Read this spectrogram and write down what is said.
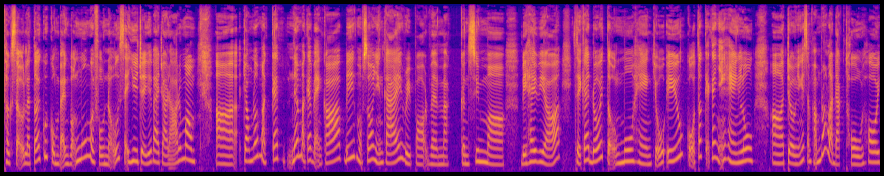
thực sự là tới cuối cùng bạn vẫn muốn người phụ nữ sẽ duy trì cái vai trò đó đúng không? Uh, trong lúc mà cái nếu mà các bạn có biết một số những cái report về mặt consumer behavior thì cái đối tượng mua hàng chủ yếu của tất cả các nhãn hàng luôn. Uh, trừ những cái sản phẩm rất là đặc thù thôi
